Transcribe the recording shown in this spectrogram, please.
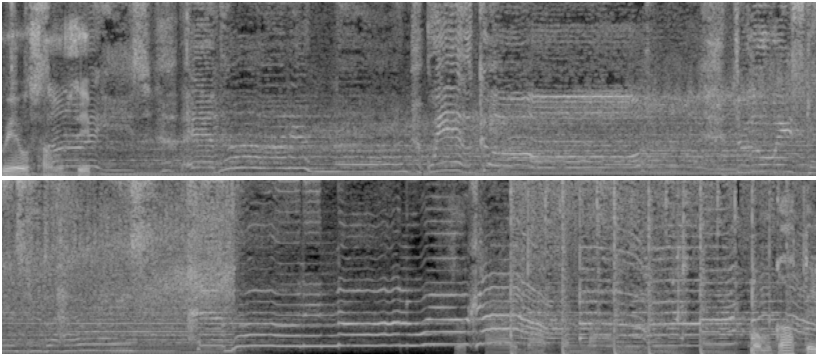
เวล30 We'll go through the ก็ตี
